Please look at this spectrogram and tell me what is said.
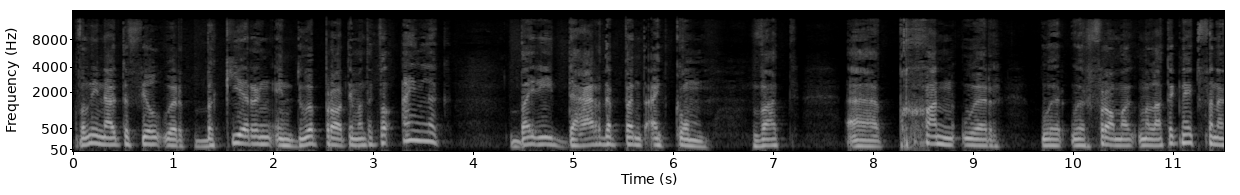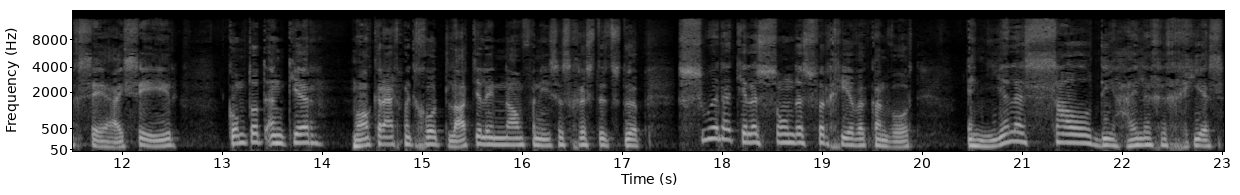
Ek wil nie nou te veel oor bekering en doop praat nie want ek wil eintlik by die derde punt uitkom wat uh gaan oor oor oor vra maar, maar laat ek net vinnig sê hy sê hier kom tot inkeer Maak reg met God, laat julle in die naam van Jesus Christus doop sodat julle sondes vergewe kan word en julle sal die Heilige Gees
